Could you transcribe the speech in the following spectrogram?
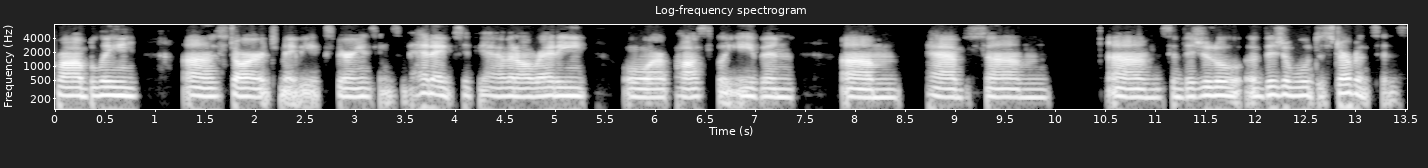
probably uh, start maybe experiencing some headaches if you haven't already, or possibly even um, have some um, some visual uh, visual disturbances.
